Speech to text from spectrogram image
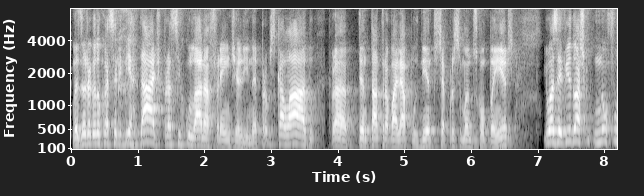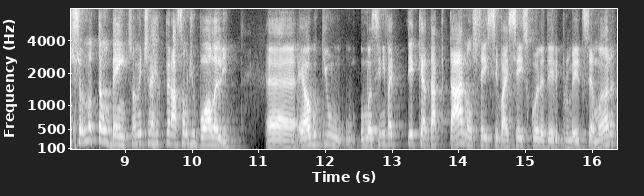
Mas é um jogador com essa liberdade para circular na frente ali, né? Para buscar lado, para tentar trabalhar por dentro, se aproximando dos companheiros. E o Azevedo, acho que não funcionou tão bem, somente na recuperação de bola ali. É, é algo que o, o Mancini vai ter que adaptar. Não sei se vai ser a escolha dele para o meio de semana,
